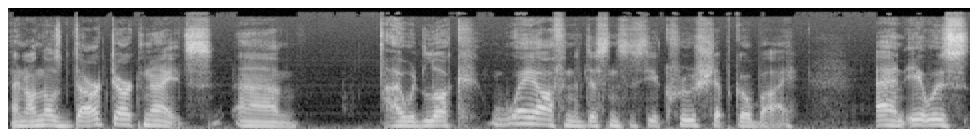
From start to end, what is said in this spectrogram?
And on those dark, dark nights, um, I would look way off in the distance to see a cruise ship go by. And it was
